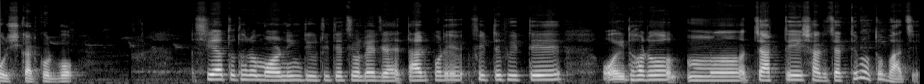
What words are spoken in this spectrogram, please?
পরিষ্কার করব। শ্রেয়া তো ধরো মর্নিং ডিউটিতে চলে যায়, তারপরে ফিরতে ফিরতে ওই ধরো চারটে, সাড়ে চারটে মতো বাজে।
